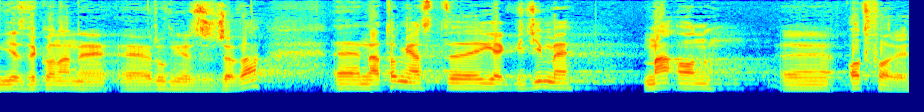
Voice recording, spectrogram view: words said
Jest wykonany e, również z drzewa. E, Natomiast e, jak widzimy, ma on e, otwory.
